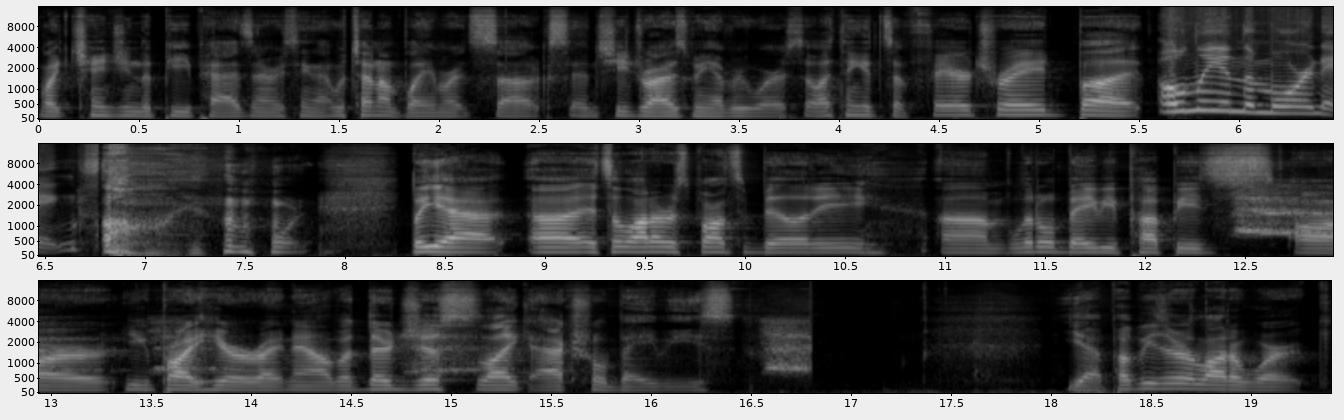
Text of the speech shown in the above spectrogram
like changing the pee pads and everything that which I don't blame her, it sucks. And she drives me everywhere. So I think it's a fair trade, but Only in the mornings. oh in the morning. But yeah, uh, it's a lot of responsibility. Um, little baby puppies are you can probably hear it right now, but they're just like actual babies. Yeah, puppies are a lot of work,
